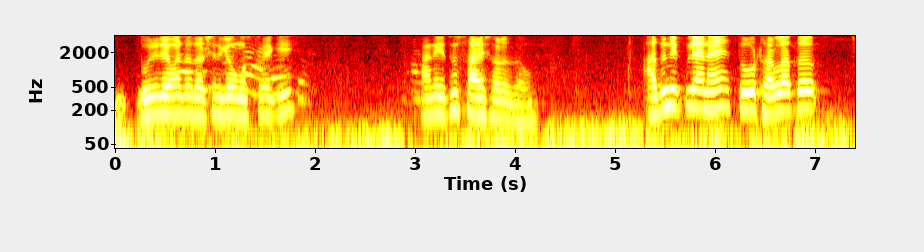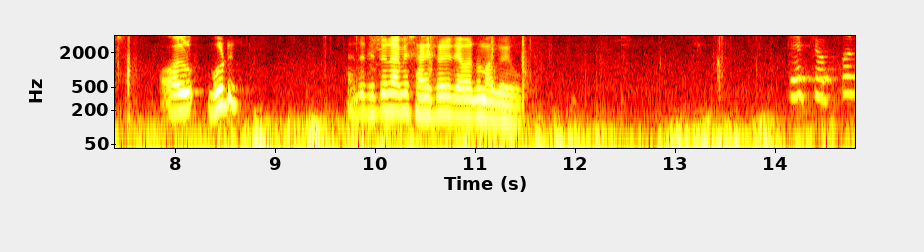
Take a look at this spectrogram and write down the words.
दोन्ही देवांचं दर्शन घेऊ मस्तपैकी. आणि इथून स्थानेश्वरला जाऊ. अजून एक प्लॅन आहे. तो ठरला तर ऑल गुड तर तिथून आम्ही स्थानेश्वरी देवातून मागे येऊ. ते चप्पल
